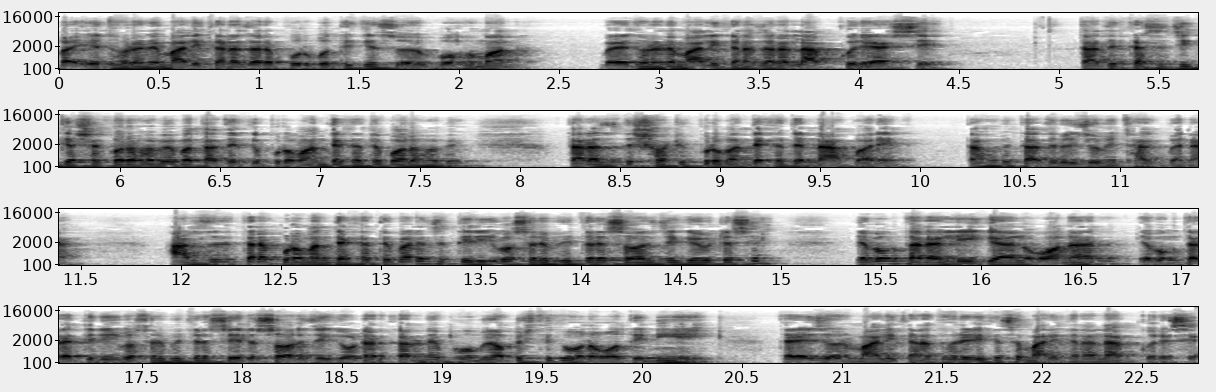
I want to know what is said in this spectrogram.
বা এ ধরনের মালিকানা যারা পূর্ব থেকে বহমান বা এ ধরনের মালিকানা যারা লাভ করে আসছে, তাদের কাছে জিজ্ঞাসা করা হবে বা তাদেরকে প্রমাণ দেখাতে বলা হবে। তারা যদি সঠিক প্রমাণ দেখাতে না পারেন, তাহলে তাদের ওই জমি থাকবে না। আর যদি তারা প্রমাণ দেখাতে পারে যে তিরিশ বছরের ভিতরে শহর জেগে উঠেছে এবং তারা লিগ্যাল অনার এবং তারা তিরিশ বছরের ভিতরে সে শহর জেগে ওঠার কারণে ভূমি অফিস থেকে অনুমতি নিয়েই তারা এই জমির মালিকানা ধরে রেখেছে, মালিকানা লাভ করেছে,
